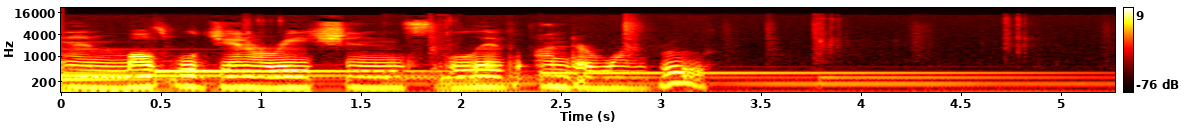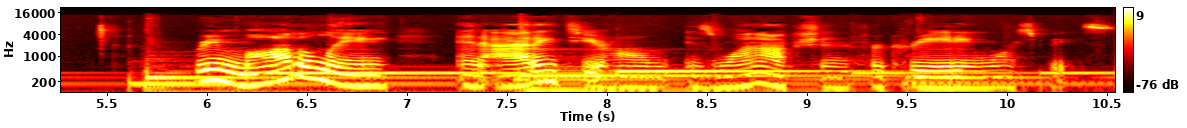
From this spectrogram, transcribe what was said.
and multiple generations live under one roof. Remodeling and adding to your home is one option for creating more space,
